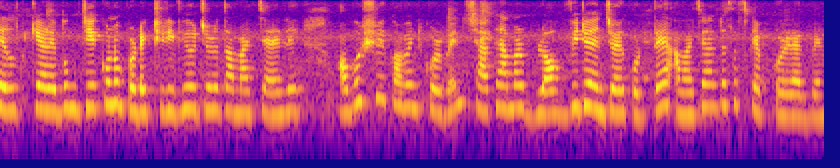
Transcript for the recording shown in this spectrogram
হেলথ কেয়ার এবং যে কোনো প্রোডাক্ট রিভিউর জন্য তো আমার চ্যানেলে অবশ্যই কমেন্ট করবেন। সাথে আমার ব্লগ ভিডিও এনজয় করতে আমার চ্যানেলটা সাবস্ক্রাইব করে রাখবেন।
